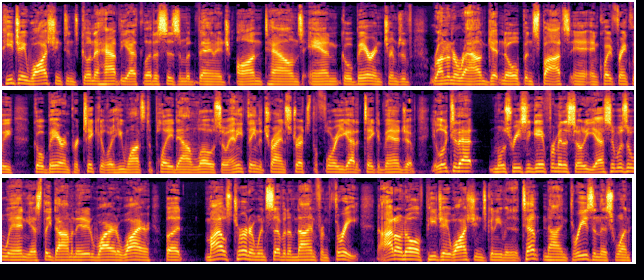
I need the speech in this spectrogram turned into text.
PJ Washington's going to have the athleticism advantage on Towns and Gobert in terms of running around, getting open spots. And, and quite frankly, Gobert in particular, he wants to play down low. So anything to try and stretch the floor, you got to take advantage of. You look to that most recent game for Minnesota. Yes, it was a win. Yes, they dominated wire to wire, but Myles Turner went seven of nine from three. Now, I don't know if PJ Washington's going to even attempt nine threes in this one,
